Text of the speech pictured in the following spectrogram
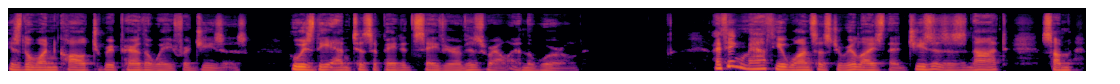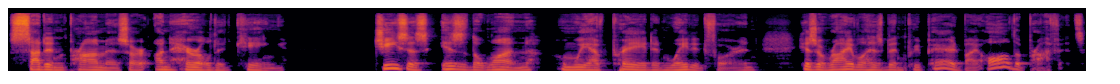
is the one called to prepare the way for Jesus, who is the anticipated Savior of Israel and the world. I think Matthew wants us to realize that Jesus is not some sudden promise or unheralded king. Jesus is the one whom we have prayed and waited for, and his arrival has been prepared by all the prophets,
